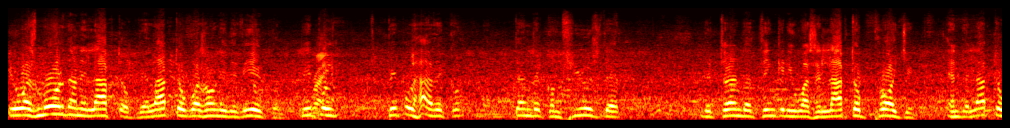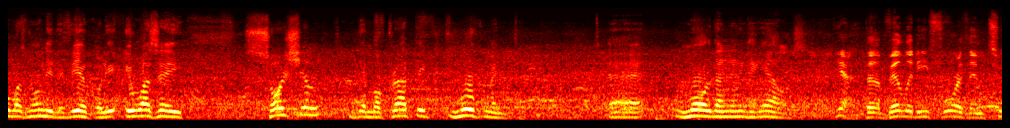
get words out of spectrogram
it was more than a laptop. The laptop was only the vehicle. People Right. people have a, tend to confuse the the term that thinking it was a laptop project, and the laptop was not only the vehicle. It, it was a social democratic movement uh, more than anything else. Yeah, the ability for them to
